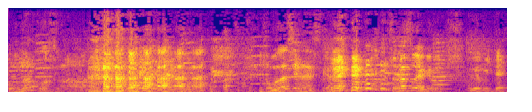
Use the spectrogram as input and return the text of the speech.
女の子がするな。友達じゃないですか。そりゃそうやけど。上見て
